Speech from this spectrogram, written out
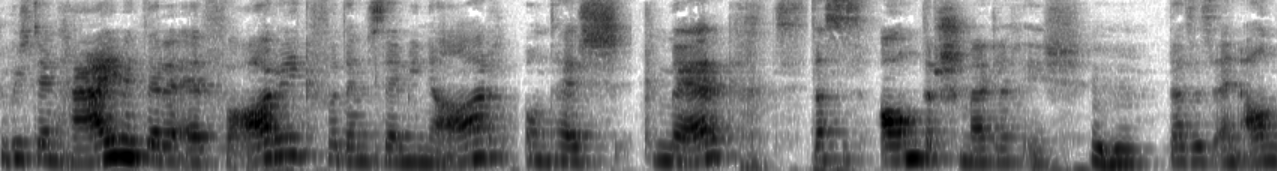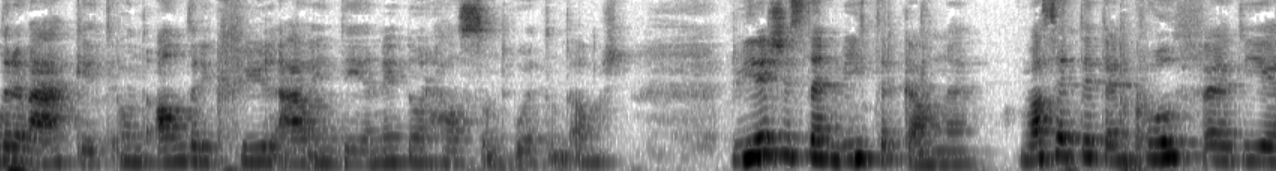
Du bist dann heim mit der Erfahrung von dem Seminar und hast gemerkt, dass es anders möglich ist, mhm. dass es einen anderen Weg gibt und andere Gefühle auch in dir, nicht nur Hass und Wut und Angst. Wie ist es dann weitergegangen? Was hat dir denn geholfen, die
